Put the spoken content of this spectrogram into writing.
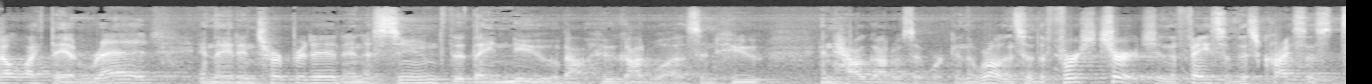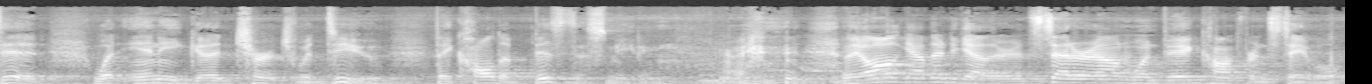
felt like they had read and they had interpreted and assumed that they knew about who God was and who and how God was at work in the world. And so the first church in the face of this crisis did what any good church would do. They called a business meeting, right? they all gathered together and sat around one big conference table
